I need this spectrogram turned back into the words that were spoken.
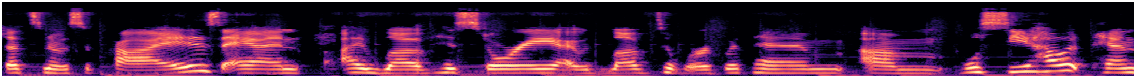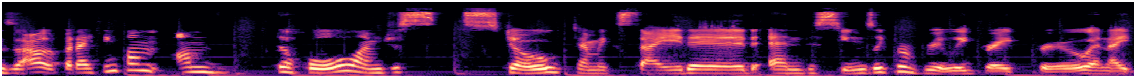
that's no surprise. And I love his story. I would love to work with him. Um, we'll see how it pans out. But I think on, on the whole, I'm just stoked. I'm excited. And this seems like a really great crew. And I,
